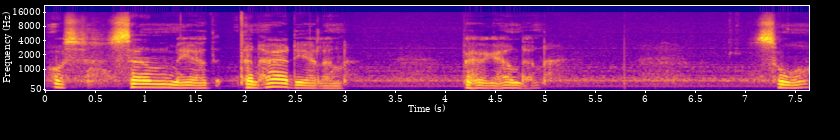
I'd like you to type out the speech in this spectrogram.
Och sen med den här delen på högerhanden. Så.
